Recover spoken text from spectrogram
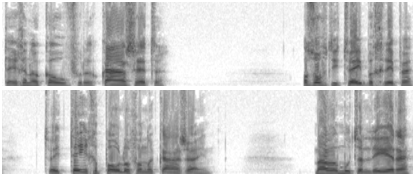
tegenover elkaar zetten. Alsof die twee begrippen twee tegenpolen van elkaar zijn. Maar we moeten leren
